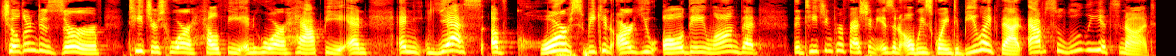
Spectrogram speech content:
Children deserve teachers who are healthy and who are happy. And and yes, of course, we can argue all day long that the teaching profession isn't always going to be like that. Absolutely, it's not.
